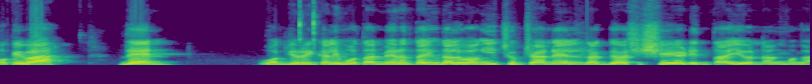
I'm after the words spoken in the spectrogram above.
Okay ba? Then, Huwag niyo rin kalimutan, meron tayong dalawang YouTube channel. Nag-share din tayo ng mga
